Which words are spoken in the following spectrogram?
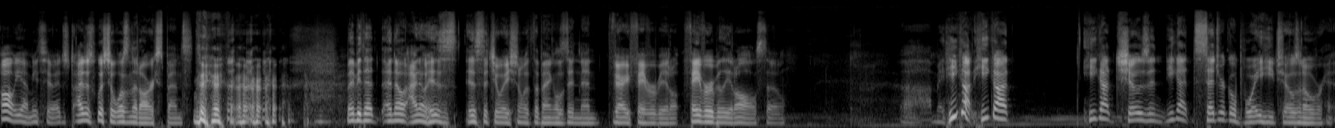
Oh yeah, me too. I just I just wish it wasn't at our expense. Maybe that I know I know his his situation with the Bengals didn't end very favorably at all, favorably at all. So Ah, man, he got he got he got chosen. He got Cedric Ogbuehi chosen over him.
